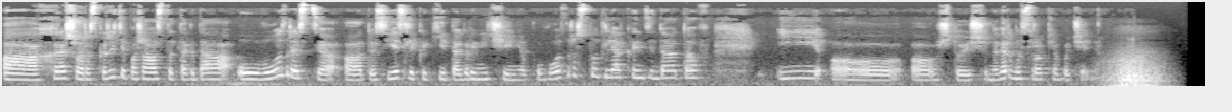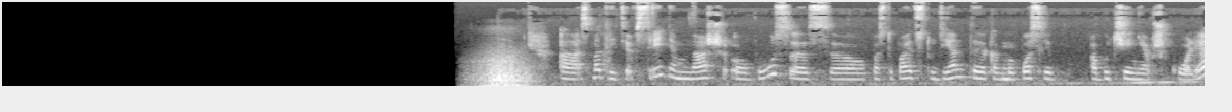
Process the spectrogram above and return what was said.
Хорошо, расскажите, пожалуйста, тогда о возрасте, то есть есть ли какие-то ограничения по возрасту для кандидатов и что еще, наверное, сроки обучения. А, смотрите, в среднем в наш э, вуз э, э, поступают студенты как бы после обучения в школе,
